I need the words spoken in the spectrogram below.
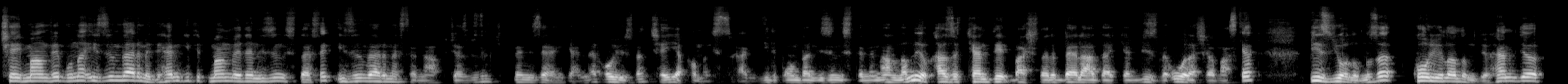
şey Manve buna izin vermedi. Hem gidip Manve'den izin istersek izin vermezse ne yapacağız? Bizim gitmemizi engeller. O yüzden şey yapamayız. Hani gidip ondan izin istemenin anlamı yok. Hazır kendi başları beladayken bizle uğraşamazken biz yolumuza koyulalım diyor. Hem diyor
